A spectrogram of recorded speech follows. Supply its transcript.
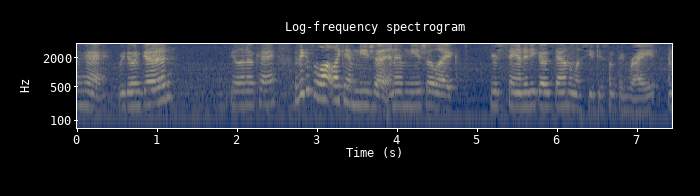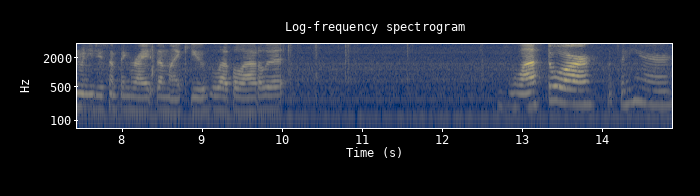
Okay, we doing good? Feeling okay? I think it's a lot like amnesia. In amnesia, like, your sanity goes down unless you do something right. And when you do something right, then, like, you level out a bit. This is the last door. What's in here?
